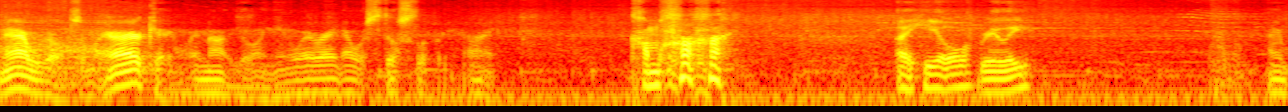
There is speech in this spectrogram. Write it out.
Now we're going somewhere. Okay, we're not going anywhere right now. We're still slipping. All right. Come on. A hill, really? I'm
